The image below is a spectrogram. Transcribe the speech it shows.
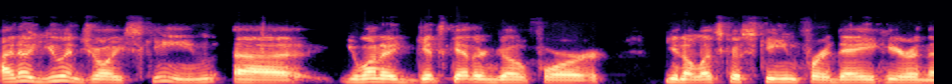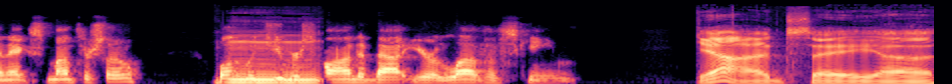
I know you enjoy skiing. Uh, you want to get together and go for, you know, let's go skiing for a day here in the next month or so." What mm. would you mm. respond about your love of skiing? Yeah, I'd say uh,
